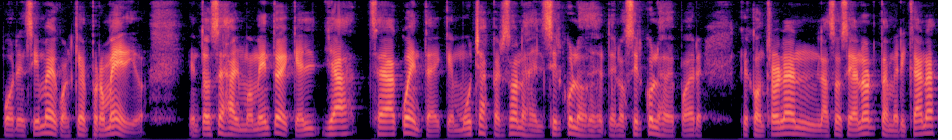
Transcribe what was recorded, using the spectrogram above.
por encima de cualquier promedio. Entonces, al momento de que él ya se da cuenta de que muchas personas del círculo de, los círculos de poder que controlan la sociedad norteamericana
